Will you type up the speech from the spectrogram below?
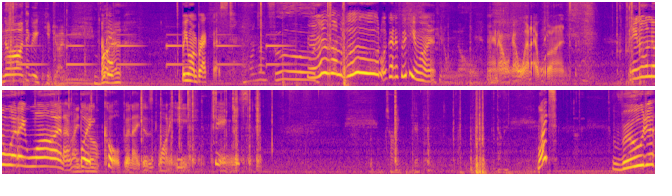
No, I think we can keep driving. But Okay. But you want breakfast. I want some food. Mm, some food. What kind of food do you want? I don't know. I don't know what I want. I don't know what I want. I'm I Blake don't. Culp and I just want to eat things. Johnny. What? Rude.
